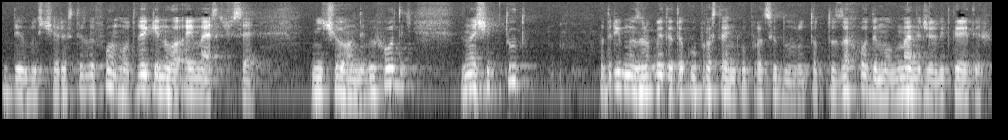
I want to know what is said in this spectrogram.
дивлюсь через телефон. От викинула iMessage, все, нічого не виходить. Значить, тут потрібно зробити таку простеньку процедуру. Тобто заходимо в менеджер відкритих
